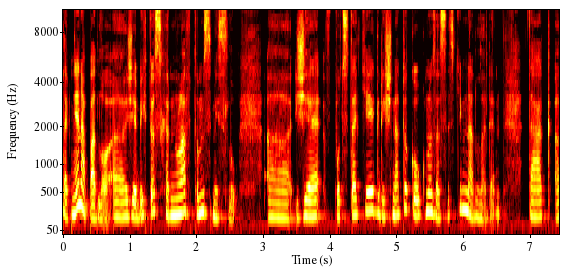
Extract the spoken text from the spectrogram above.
tak mě napadlo, eh, že bych to schrnula v tom smyslu, eh, že v podstatě, když na to kouknu zase s tím nadhledem, tak eh,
